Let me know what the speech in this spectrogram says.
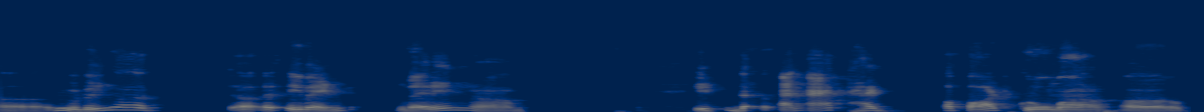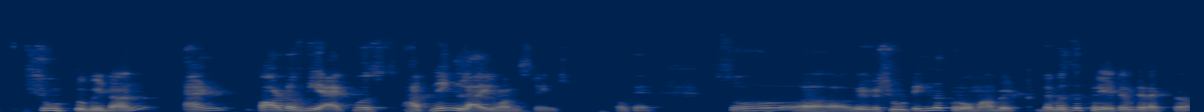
uh, we were doing a, uh, event wherein uh, it the, an act had a part chroma uh, shoot to be done, and part of the act was happening live on stage. Okay, so uh, we were shooting the chroma bit. There was the creative director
